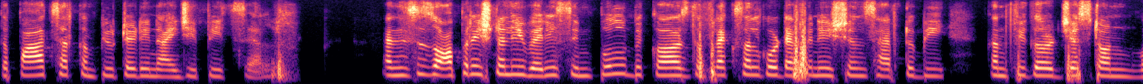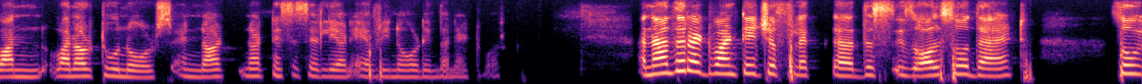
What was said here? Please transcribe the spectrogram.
The paths are computed in IGP itself. And this is operationally very simple because the FlexAlgo definitions have to be configured just on one, one or two nodes and not, not necessarily on every node in the network. Another advantage of Flex, uh, this is also that, so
